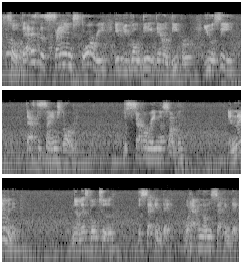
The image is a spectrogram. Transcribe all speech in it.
So that is the same story. If you go dig down deeper, you will see that's the same story. The separating of something and naming it. Now let's go to the second day. What happened on the second day?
